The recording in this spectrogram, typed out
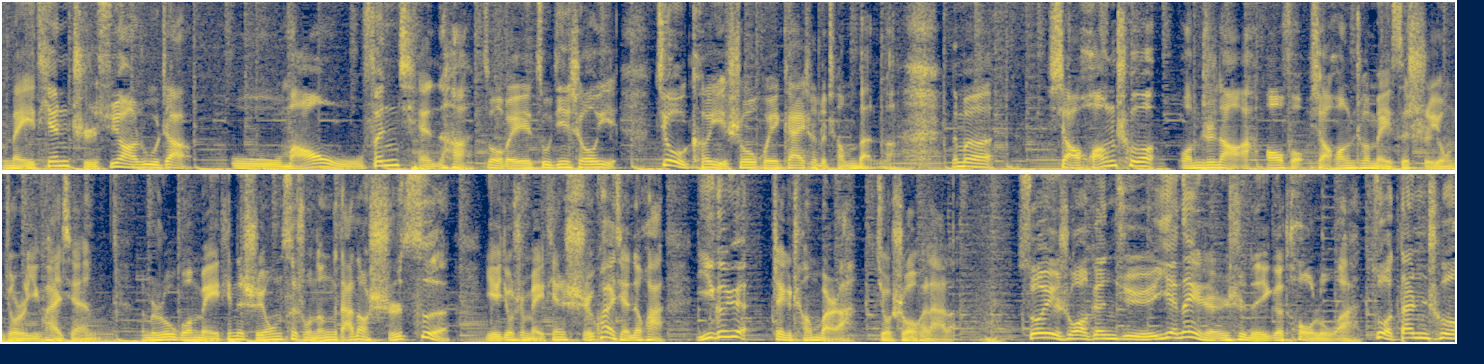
每天只需要入账五毛五分钱哈，作为租金收益，就可以收回该车的成本了。那么小黄车，我们知道啊，ofo 小黄车每次使用就是一块钱。那么如果每天的使用次数能够达到十次，也就是每天十块钱的话，一个月这个成本啊就收回来了。所以说，根据业内人士的一个透露啊，做单车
